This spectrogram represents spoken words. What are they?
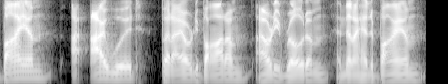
buy them. I, I would but I already bought them. I already wrote them, and then I had to buy them.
